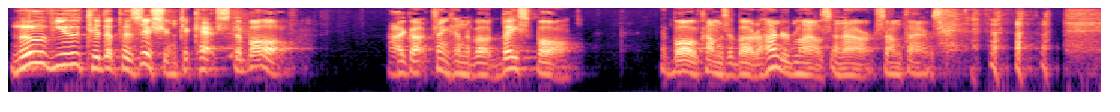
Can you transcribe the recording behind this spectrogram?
move you to the position to catch the ball. I got thinking about baseball. The ball comes about 100 miles an hour sometimes.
